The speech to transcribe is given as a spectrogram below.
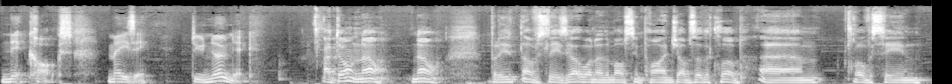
Nick Cox. Maysie, do you know Nick? I don't know, no, but he, obviously he's got one of the most important jobs at the club, um, overseeing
